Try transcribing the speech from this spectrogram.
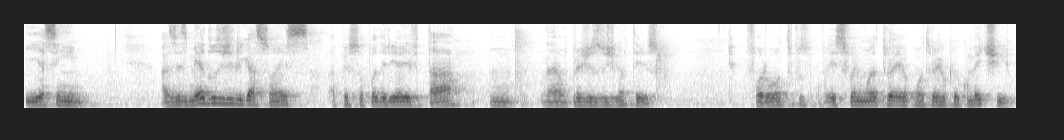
e assim, às vezes meia dúzia de ligações a pessoa poderia evitar um, né, um prejuízo gigantesco. Foram outros, esse foi um outro, um outro erro que eu cometi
